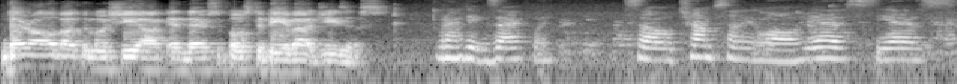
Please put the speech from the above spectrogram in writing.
they're all about the Moshiach and they're supposed to be about Jesus? Right, exactly. So Trump's son-in-law, yes, yes.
